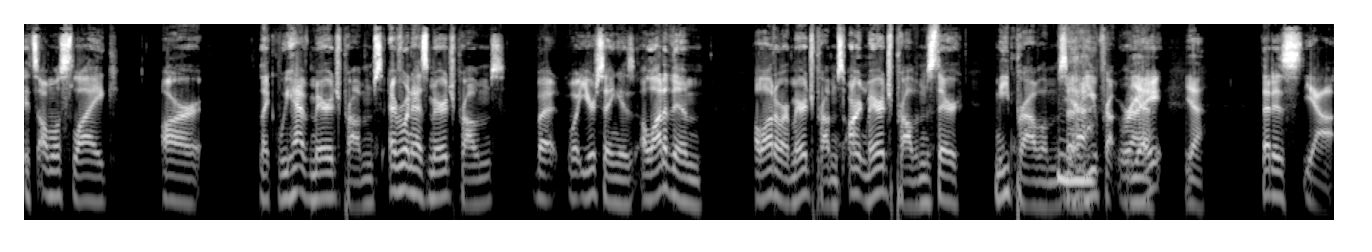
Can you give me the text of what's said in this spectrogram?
it's almost like our like we have marriage problems. Everyone has marriage problems, but what you're saying is a lot of them a lot of our marriage problems aren't marriage problems, they're me problems Yeah. or you pro- right? Yeah. That is yeah.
